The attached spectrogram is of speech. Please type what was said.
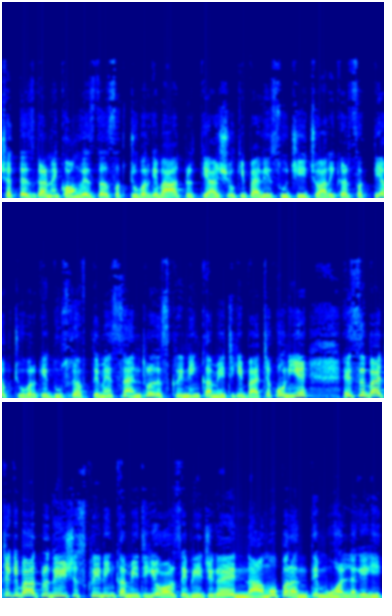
छत्तीसगढ़ में कांग्रेस 10 अक्टूबर के बाद प्रत्याशियों की पहली सूची जारी कर सकती है। अक्टूबर के दूसरे हफ़्ते में सेंट्रल स्क्रीनिंग कमेटी की बैठक होनी है। इस बैठक के बाद प्रदेश स्क्रीनिंग कमेटी की ओर से भेजे गए नामों पर अंतिम मुहर लगेगी।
